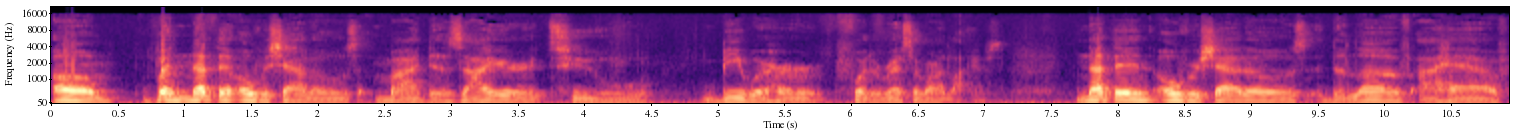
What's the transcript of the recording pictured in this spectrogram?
um, but nothing overshadows my desire to be with her for the rest of our lives. Nothing overshadows the love I have.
